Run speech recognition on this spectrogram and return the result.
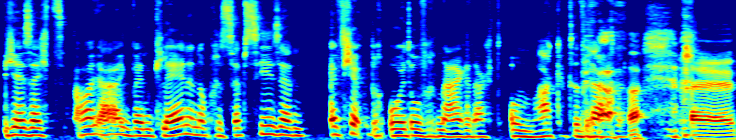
Jij zegt, oh ja, ik ben klein en op recepties. En heb je er ooit over nagedacht om hakken te dragen? Eh,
